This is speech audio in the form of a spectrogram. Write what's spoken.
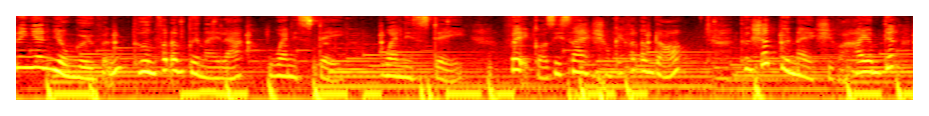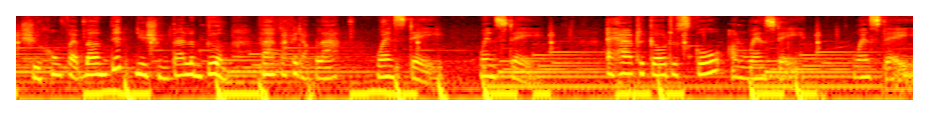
Tuy nhiên nhiều người vẫn thường phát âm từ này là Wednesday, Wednesday. Vậy có gì sai trong cách phát âm đó? Thực chất từ này chỉ có hai âm tiết chứ không phải ba âm tiết như chúng ta lầm tưởng và ta phải đọc là Wednesday, Wednesday. I have to go to school on Wednesday, Wednesday.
